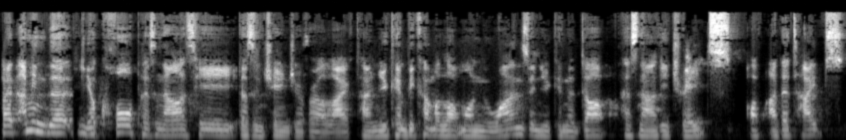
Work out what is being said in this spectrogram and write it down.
But I mean, the, your core personality doesn't change over a lifetime. You can become a lot more nuanced and you can adopt personality traits of other types.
